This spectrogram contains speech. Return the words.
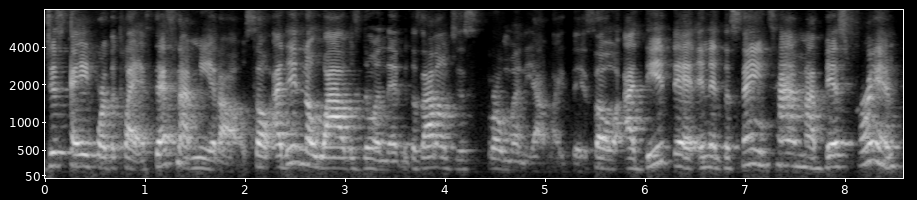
just paid for the class. That's not me at all. So I didn't know why I was doing that because I don't just throw money out like that. So I did that. And at the same time, my best friend,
